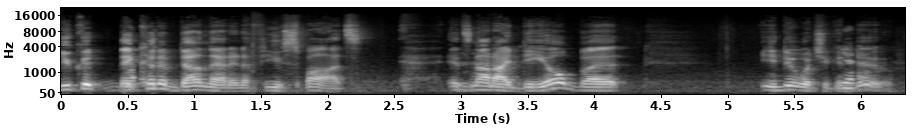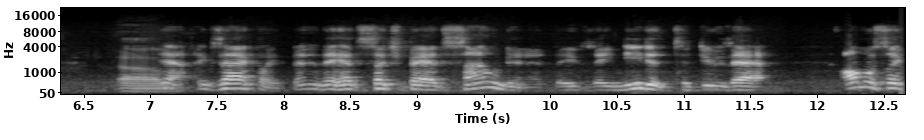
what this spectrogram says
You could they could have done that in a few spots. It's not Mhm. ideal, but you do what you can Yeah. do. Um, yeah, exactly. And they had such bad sound in it. They they needed to do that, almost like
